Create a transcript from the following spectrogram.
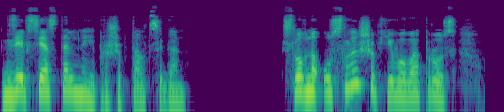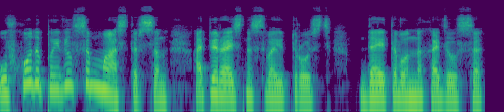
«Где все остальные?» — прошептал цыган. Словно услышав его вопрос, у входа появился Мастерсон, опираясь на свою трость. До этого он находился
